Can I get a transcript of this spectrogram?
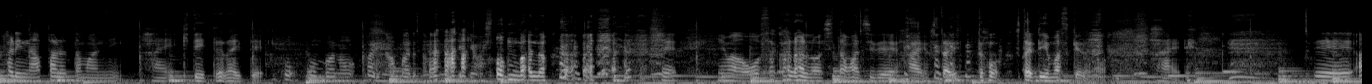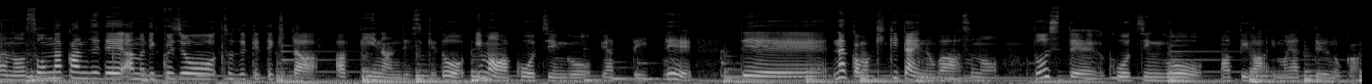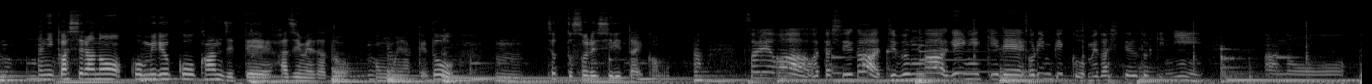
うん、パリのアパルタマンに、はい、来ていただいて。本場のパリのアパルタマンに行ってきました。本場の。で 今大阪の下町で、はい、2人と2人でいますけども。はいであのそんな感じであの陸上を続けてきたアッピーなんですけど今はコーチングをやっていてでなんかまあ聞きたいのがそのどうしてコーチングをアッピーが今やってるのか何かしらのこう魅力を感じて始めたと思うんやけど、うん、ちょっとそれ知りたいかも。それは私が自分が現役でオリンピックを目指してる時にあの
